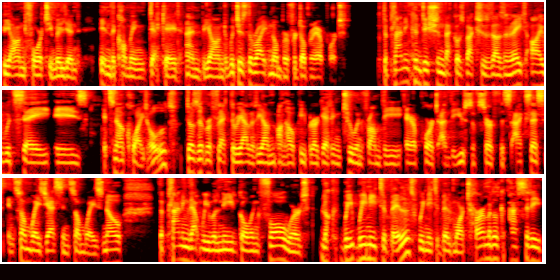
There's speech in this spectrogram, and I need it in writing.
beyond 40 million in the coming decade and beyond, which is the right number for Dublin Airport. The planning condition that goes back to 2008, I would say is it's now quite old. Does it reflect the reality on, on how people are getting to and from the airport and the use of surface access? In some ways, yes. In some ways, no. The planning that we will need going forward. Look, we, we need to build. We need to build more terminal capacity.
